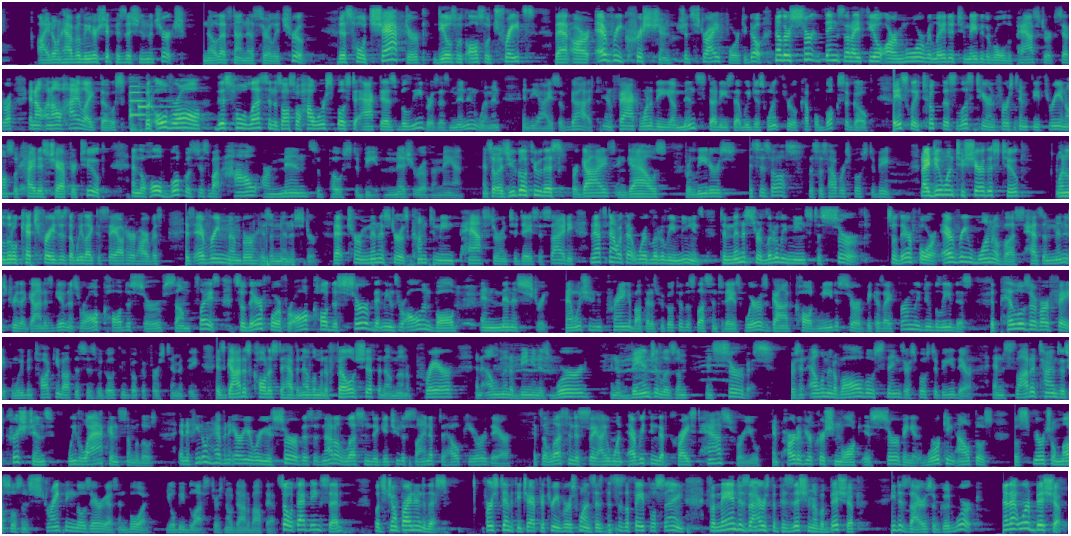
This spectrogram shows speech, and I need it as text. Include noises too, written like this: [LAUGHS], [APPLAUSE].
I don't have a leadership position in the church. No, that's not necessarily true. This whole chapter deals with also traits that our every Christian should strive for to go. Now, there's certain things that I feel are more related to maybe the role of the pastor, etc., and I'll, and I'll highlight those. But overall, this whole lesson is also how we're supposed to act as believers, as men and women in the eyes of God. In fact, one of the uh, men's studies that we just went through a couple books ago basically took this list here in 1 Timothy 3 and also Titus chapter 2, and the whole book was just about how are men supposed to be, the measure of a man. And so as you go through this for guys and gals, for leaders, this is us. This is how we're supposed to be. And I do want to share this too. One of the little catchphrases that we like to say out here at Harvest is every member is a minister. That term minister has come to mean pastor in today's society. And that's not what that word literally means. To minister literally means to serve. So, therefore, every one of us has a ministry that God has given us. We're all called to serve some place. So, therefore, if we're all called to serve, that means we're all involved in ministry. And I want you to be praying about that as we go through this lesson today is where has God called me to serve? Because I firmly do believe this. The pillars of our faith, and we've been talking about this as we go through the book of 1 Timothy, is God has called us to have an element of fellowship, an element of prayer, an element of being in His Word, and evangelism and service. There's an element of all those things that are supposed to be there. And a lot of times as Christians, we lack in some of those. And if you don't have an area where you serve, this is not a lesson to get you to sign up to help here or there. It's a lesson to say, I want everything that Christ has for you. And part of your Christian walk is serving it, working out those, those spiritual muscles and strengthening those areas. And boy, you'll be blessed. There's no doubt about that. So, with that being said, let's jump right into this. 1 Timothy chapter 3, verse 1 says, This is the faithful saying. If a man desires the position of a bishop, he desires a good work. Now, that word bishop,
